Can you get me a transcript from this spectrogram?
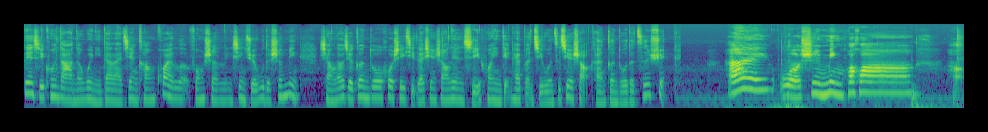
练习昆达能为你带来健康、快乐、丰盛、灵性觉悟的生命。想了解更多或是一起在线上练习，欢迎点开本集文字介绍，看更多的资讯。嗨，我是命花花。好，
